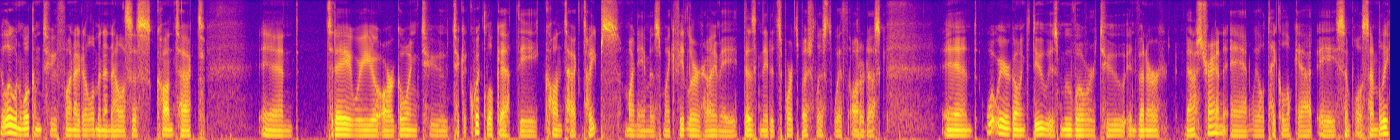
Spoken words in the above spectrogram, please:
Hello and welcome to Finite Element Analysis Contact. And today we are going to take a quick look at the contact types. My name is Mike Fiedler. I'm a designated support specialist with Autodesk. And what we are going to do is move over to Inventor Nastran and we'll take a look at a simple assembly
